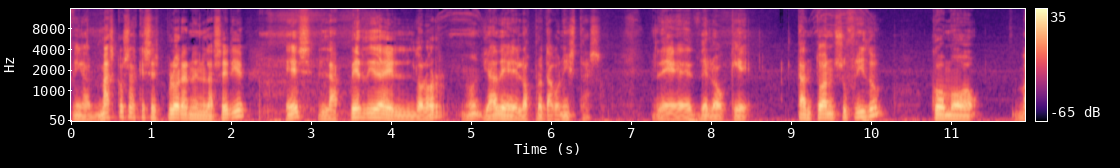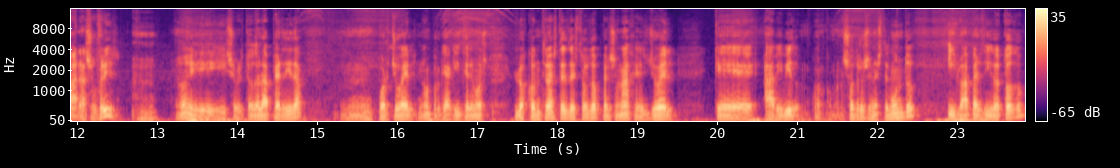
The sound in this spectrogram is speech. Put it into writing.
Venga, más cosas que se exploran en la serie es la pérdida, el dolor, ¿no? ya de los protagonistas, de, de lo que tanto han sufrido como van a sufrir, ¿no? y sobre todo la pérdida mm, por Joel, ¿no? porque aquí tenemos los contrastes de estos dos personajes, Joel que ha vivido, bueno, como nosotros en este mundo y lo ha perdido todo,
